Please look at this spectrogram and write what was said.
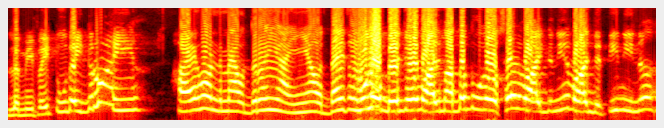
ਲੰਮੀ ਪਈ ਤੂੰ ਤਾਂ ਇਧਰੋਂ ਆਈ ਆ। ਹਾਏ ਹੁਣ ਮੈਂ ਉਧਰੋਂ ਹੀ ਆਈ ਆ ਉਦਾਂ ਹੀ ਤੂੰ ਤੁਸੀਂ ਤਾਂ ਬੇ ਜਦੋਂ ਆਵਾਜ਼ ਮਾਰਦਾ ਤੂੰ ਤਾਂ ਉਸੇ ਆਵਾਜ਼ ਦਿੰਦੀ ਆਵਾਜ਼ ਦਿੱਤੀ ਨਹੀਂ ਨਾ।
